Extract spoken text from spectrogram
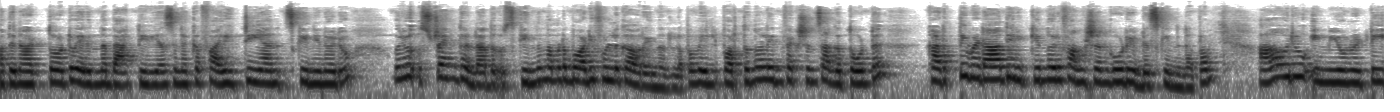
അതിനകത്തോട്ട് വരുന്ന ബാക്ടീരിയാസിനൊക്കെ ഫൈറ്റ് ചെയ്യാൻ സ്കിന്നിനൊരു ഒരു സ്ട്രെങ്ത് ഉണ്ട്. അത് സ്കിന്ന് നമ്മുടെ ബോഡി ഫുള്ള് കവർ ചെയ്യുന്നുണ്ടല്ലോ. അപ്പോൾ വലിയ പുറത്തുനിന്നുള്ള ഇൻഫെക്ഷൻസ് അകത്തോട്ട് കടത്തിവിടാതിരിക്കുന്ന ഒരു ഫംഗ്ഷൻ കൂടി ഉണ്ട് സ്കിന്നിന് അപ്പം ആ ഒരു ഇമ്മ്യൂണിറ്റി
